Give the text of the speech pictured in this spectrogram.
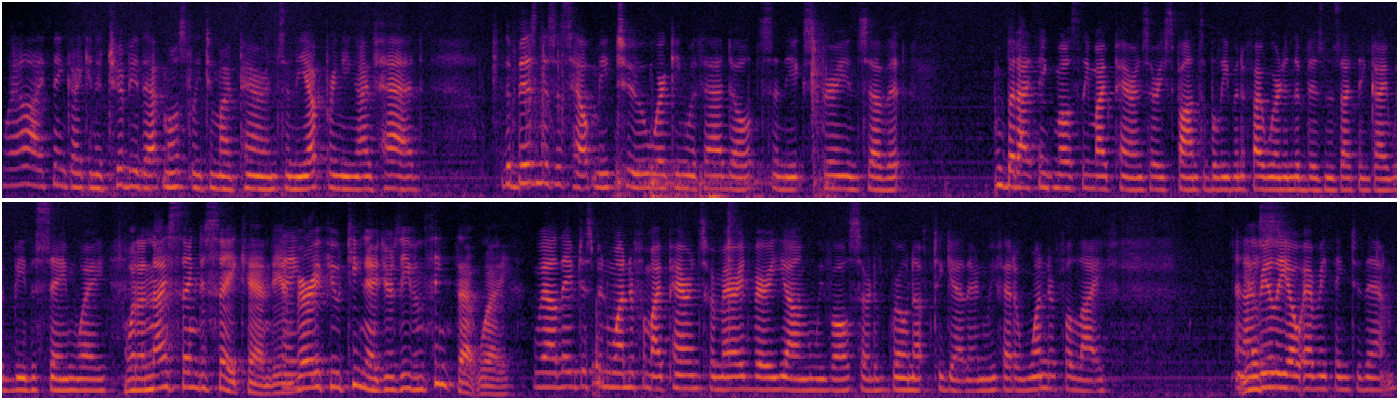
Well, I think I can attribute that mostly to my parents and the upbringing I've had. The business has helped me too, working with adults and the experience of it. But I think mostly my parents are responsible. Even if I weren't in the business, I think I would be the same way. What a nice thing to say, Candy. And very few teenagers even think that way. Well, they've just been wonderful. My parents were married very young. We've all sort of grown up together, and we've had a wonderful life. And I really owe everything to them.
